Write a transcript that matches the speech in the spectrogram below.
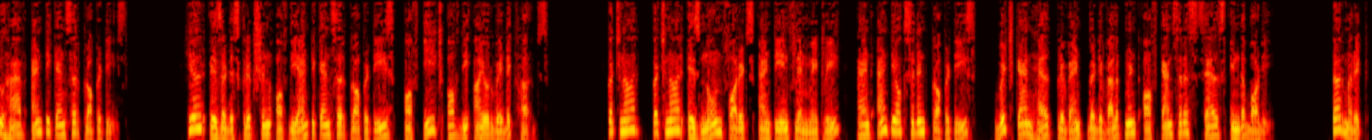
to have anti-cancer properties. Here is a description of the anti-cancer properties of each of the Ayurvedic herbs. Kachnar Kachnar is known for its anti-inflammatory and antioxidant properties which can help prevent the development of cancerous cells in the body. Turmeric,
